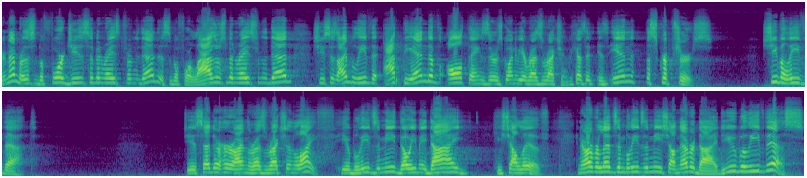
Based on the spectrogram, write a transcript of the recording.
Remember, this is before Jesus had been raised from the dead. This is before Lazarus had been raised from the dead. She says, I believe that at the end of all things, there is going to be a resurrection because it is in the scriptures. She believed that. Jesus said to her, I am the resurrection and life. He who believes in me, though he may die, he shall live. And whoever lives and believes in me shall never die. Do you believe this?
